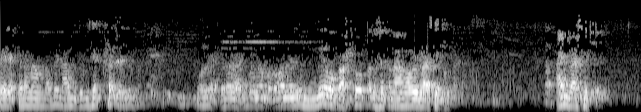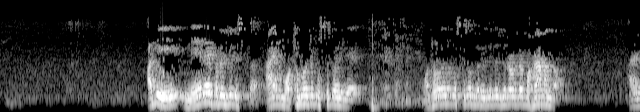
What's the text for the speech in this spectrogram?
పేరు ఎక్కడైనా ఉన్నది? నాకు తెలిసి ఎక్కడ లేదు. వాళ్ళు ఎక్కడ అనుకున్నా పర్వాలేదు నువ్వే ఒక అష్టోత్తర శతనామాలు రాసేయకుండా. ఆయన రాసేసాడు అది నేనే ప్రచురిస్తాను ఆయన మొట్టమొదటి పుస్తకం ఇదే. మొట్టమొదటి పుస్తకం ప్రచురించడం అంటే మహానందం. ఆయన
